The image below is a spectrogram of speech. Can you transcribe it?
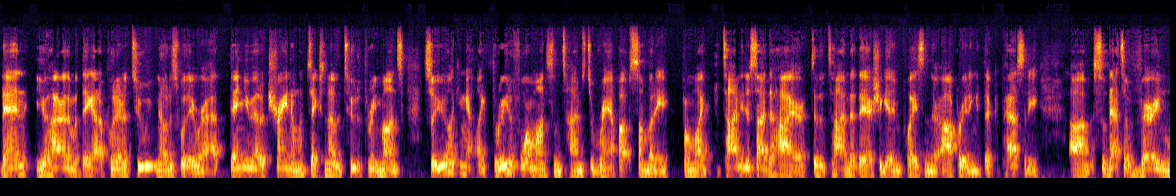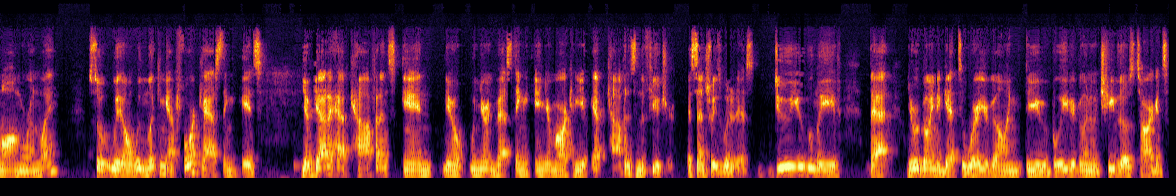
then you hire them but they got to put in a two week notice where they were at then you got to train them which takes another two to three months so you're looking at like three to four months sometimes to ramp up somebody from like the time you decide to hire to the time that they actually get in place and they're operating at their capacity um, so that's a very long runway. So know, when looking at forecasting, it's you've got to have confidence in you know when you're investing in your marketing. You have confidence in the future. Essentially, is what it is. Do you believe that you're going to get to where you're going? Do you believe you're going to achieve those targets?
